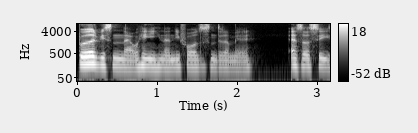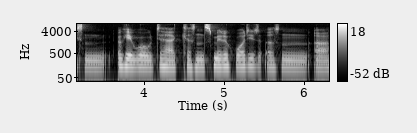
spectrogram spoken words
både at vi sådan er afhængige af hinanden i forhold til sådan det der med, altså at se sådan, okay, wow, det her kan sådan smitte hurtigt, og sådan, og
